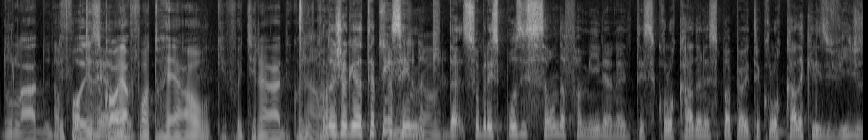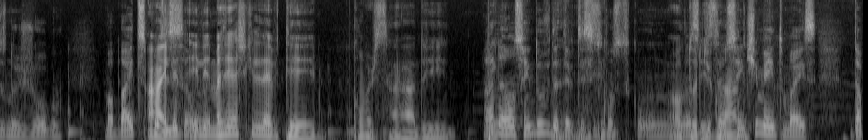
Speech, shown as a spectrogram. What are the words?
do lado A depois qual é a foto real que foi tirada e coisa Quando eu joguei, eu até é pensei no da sobre a exposição da família, né? De ter se colocado nesse papel e ter colocado aqueles vídeos no jogo. Uma baita Ah, ele, exposição. ele, mas eu acho que ele deve ter conversado e Ah, não, sem dúvida, deve ter sido um lance de autorizado. consentimento, mas da,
